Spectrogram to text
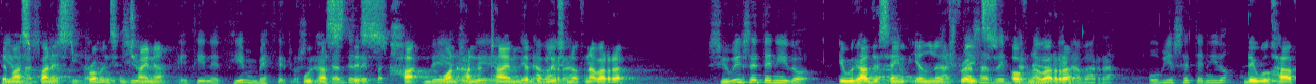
the most punished province in China, which has this 100 times the population of Navarra, if we had the same illness rates of Navarra, they will have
